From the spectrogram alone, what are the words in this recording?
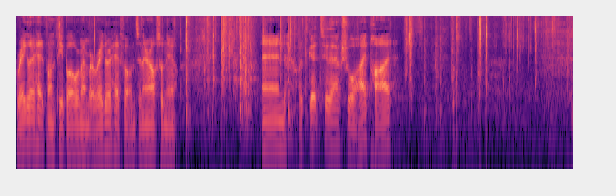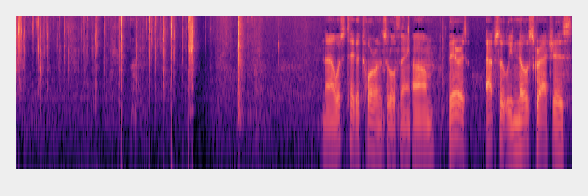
Regular headphones, people. Remember, regular headphones, and they're also new. And let's get to the actual iPod. Now let's take a tour on this little thing. Um, there is absolutely no scratches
